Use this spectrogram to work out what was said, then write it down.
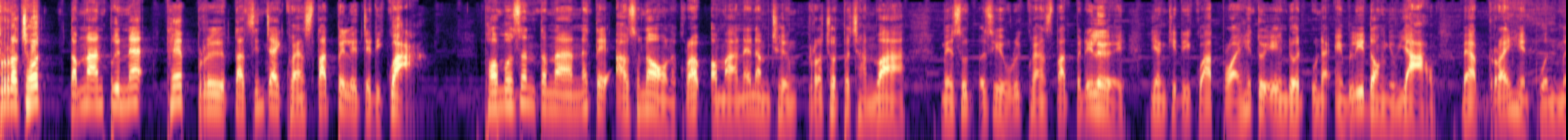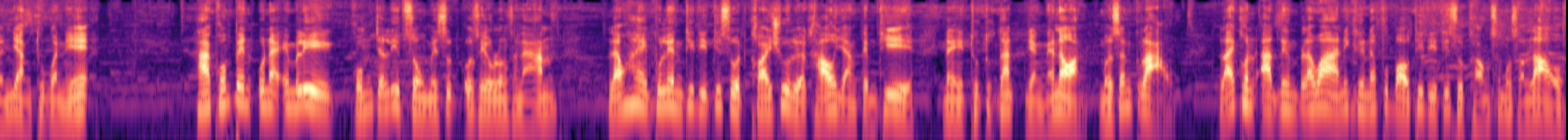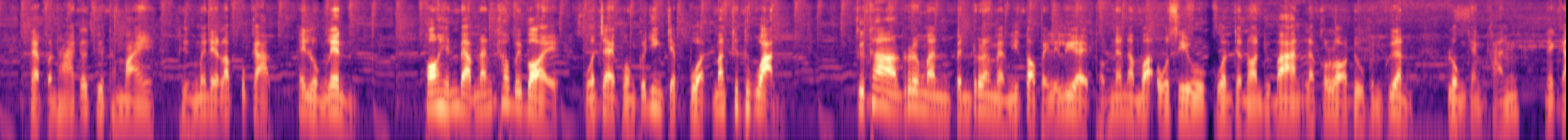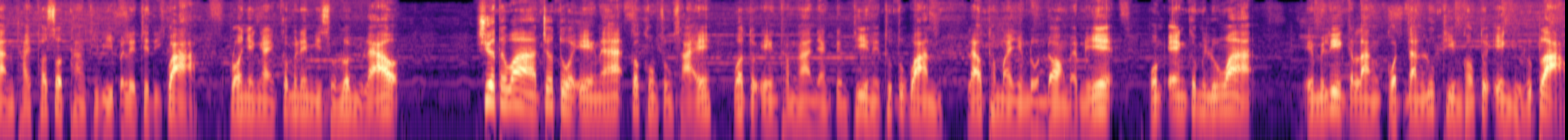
ประชดตำนานปืนแนะเทพปรือตัดสินใจแขวนสตั๊ดไปเลยจะดีกว่า พอมอนสันตำนานนักเตะอาร์เซนอลนะครับเอามาแนะนำเชิงประชดประชันว่าเมซุตโอซิลรีบแขวนสตั๊ดไปได้เลย ยังจะดีกว่าปล่อยให้ตัวเองโดนอูไนเอเมรี่ดองยาวๆ แบบไร้เหตุผลเหมือนอย่างทุกวันนี้ หากผมเป็นอูไนเอเมรี่ผมจะรีบส่งเมซุตโอซิลลงสนาม แล้วให้ผู้เล่นที่ดีที่สุดคอยช่วยเหลือเขาอย่างเต็มที่ในทุกๆนัดอย่างแน่นอนเมอร์สันกล่าว หลายคนอาจลืมไปแล้วว่านี่คือนักฟุตบอลที่ดีที่สุดของสโมสรเรา แต่ปัญหาก็คือทำไมถึงไม่ได้รับโอกาสให้ลงเล่น พอเห็นแบบนั้นเข้าบ่อยๆ หัวใจผมก็ยิ่งเจ็บปวดมากขึ้นทุกวัน คือถ้าเรื่องมันเป็นเรื่องแบบนี้ต่อไปเรื่อยๆ ผมแนะนำว่าโอซิลควรจะนอนอยู่บ้าน แล้วก็รอดูเพื่อนๆลงแข่งขัน ในการถ่ายทอดสดทางทีวีไปเลยจะดีกว่า เพราะยังไงก็ไม่ได้มีส่วนร่วมอยู่แล้ว เชื่อแต่ว่าเจ้าตัวเองนะฮะก็คงสงสัยว่าตัวเองทำงานอย่างเต็มที่ในทุกๆวัน แล้วทำไมยังโดนดองแบบนี้ ผมเองก็ไม่รู้ว่า เอมิลี่กำลังกดดันลูกทีมของตัวเองอยู่หรือเปล่า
